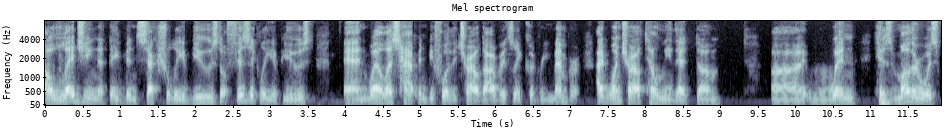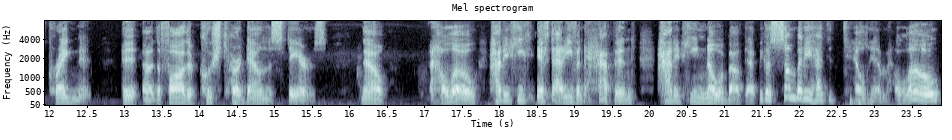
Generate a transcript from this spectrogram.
alleging that they've been sexually abused or physically abused, and well, this happened before the child obviously could remember. I had one child tell me that um, uh, when his mother was pregnant. uh, the father pushed her down the stairs. Now, hello, how did he, if that even happened, how did he know about that? Because somebody had to tell him, hello.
